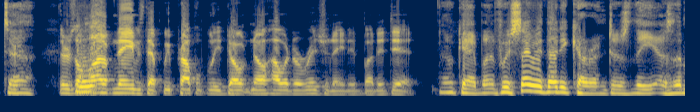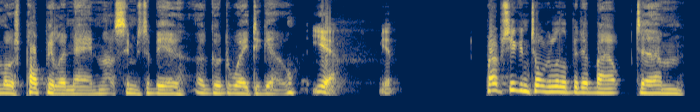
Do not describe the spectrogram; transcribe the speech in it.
uh, There's a lot of names that we probably don't know how it originated, but it did. okay, but if we say with eddy current as the as the most popular name, that seems to be a, a good way to go. Yeah. Yep. Perhaps you can talk a little bit about um,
